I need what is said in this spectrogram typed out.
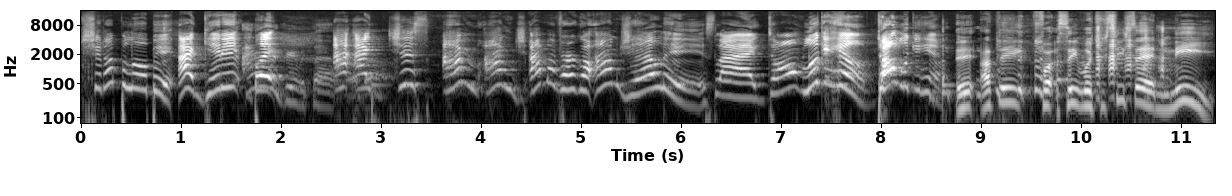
shit up a little bit. I get it, I but don't agree with that. I, I just, I'm, I'm, I'm a Virgo. I'm jealous. Like, don't look at him. Don't look at him. It, I think for see what you she said need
